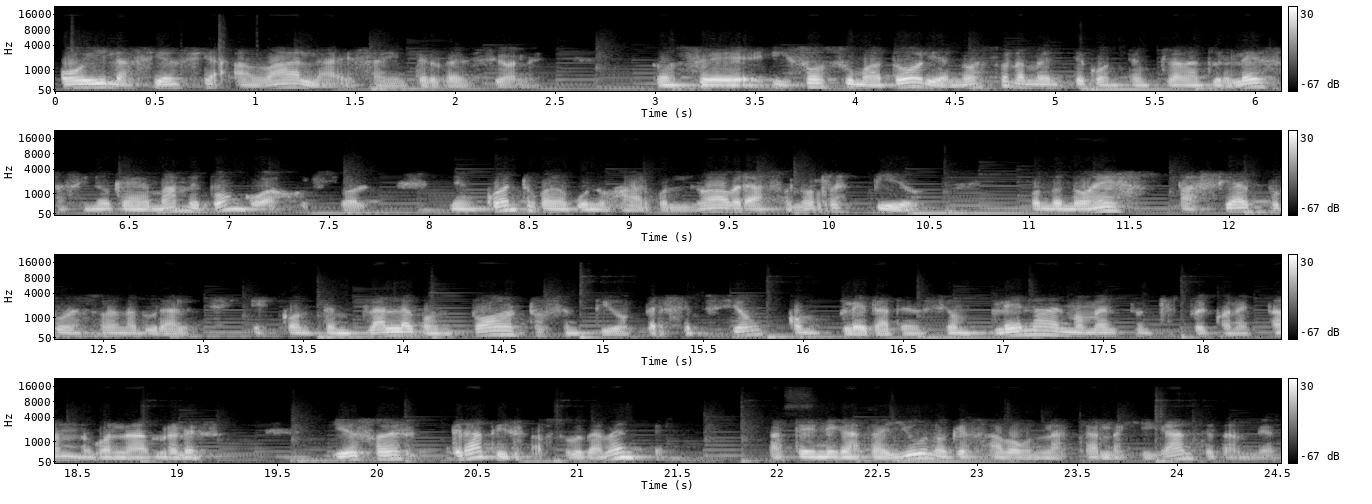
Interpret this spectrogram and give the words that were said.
hoy la ciencia avala esas intervenciones. Entonces, y son sumatorias, no es solamente contemplar la naturaleza, sino que además me pongo bajo el sol, me encuentro con algunos árboles, los abrazo, los respiro, cuando no es pasear por una zona natural, es contemplarla con todos nuestros sentidos, percepción completa, atención plena del momento en que estoy conectando con la naturaleza. Y eso es gratis, absolutamente. Las técnicas de ayuno, que es una charla gigante también,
